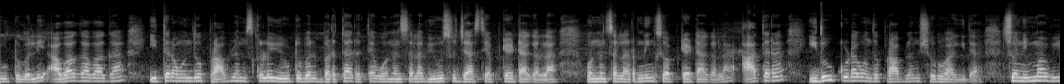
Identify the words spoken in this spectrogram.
ಯೂಟ್ಯೂಬಲ್ಲಿ ಅವಾಗವಾಗ ಈ ಥರ ಒಂದು ಪ್ರಾಬ್ಲಮ್ಸ್ಗಳು ಯೂಟ್ಯೂಬಲ್ಲಿ ಬರ್ತಾ ಇರುತ್ತೆ. ಒಂದೊಂದು ಸಲ ವ್ಯೂಸು ಜಾಸ್ತಿ ಅಪ್ಡೇಟ್ ಆಗಲ್ಲ ಒಂದೊಂದು ಸಲ ಅರ್ನಿಂಗ್ಸು ಅಪ್ಡೇಟ್ ಆಗಲ್ಲ. ಆ ಥರ ಇದು ಕೂಡ ಒಂದು ಪ್ರಾಬ್ಲಮ್ ಶುರುವಾಗಿದೆ. ಸೊ ನಿಮ್ಮ ವಿ,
